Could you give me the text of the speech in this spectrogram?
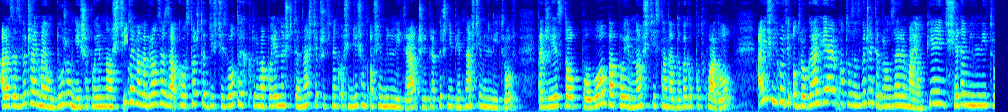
ale zazwyczaj mają dużo mniejsze pojemności. Tutaj mamy bronzer za około 140 zł, który ma pojemność 14,88 ml, czyli praktycznie 15 ml. Także jest to połowa pojemności standardowego podkładu. A jeśli chodzi o drogerię, no to zazwyczaj te bronzery mają 5-7 ml,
